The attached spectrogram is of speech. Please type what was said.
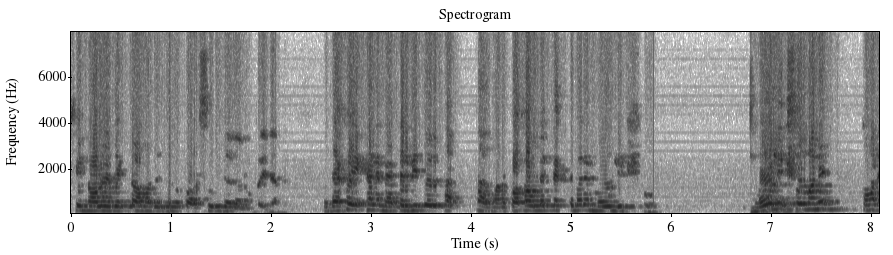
সেই নলের বেগটা আমাদের জন্য করা সুবিধাজনক হয়ে যাবে। তো দেখো, এখানে ম্যাথের ভিতরে মানে কথা উল্লেখ থাকতে পারে মৌলিক সুর মৌলিক সুর মানে তোমার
